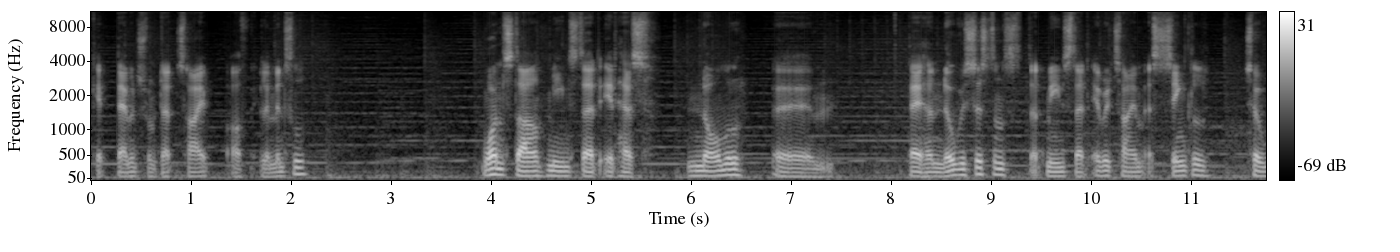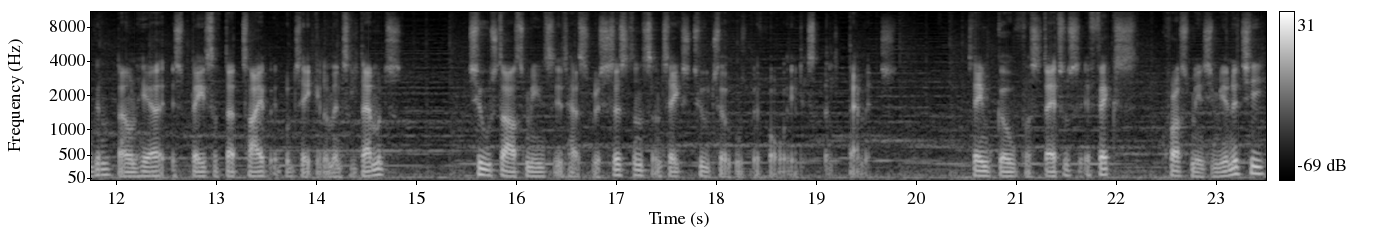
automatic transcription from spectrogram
get damage from that type of elemental. One star means that it has normal, um, they have no resistance. That means that every time a single token down here is placed of that type, it will take elemental damage. Two stars means it has resistance and takes two tokens before it is dealt damage. Same go for status effects cross means immunity,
